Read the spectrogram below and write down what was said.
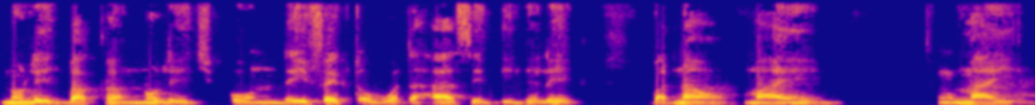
knowledge, background knowledge on the effect of water hyacinth in the lake. But now my my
